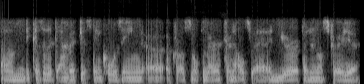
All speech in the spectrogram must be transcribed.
um, because of the damage it's been causing uh, across North America and elsewhere, in Europe and in Australia.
